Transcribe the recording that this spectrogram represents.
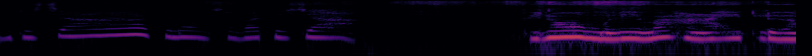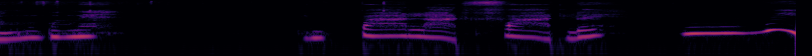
วัสดีจ้าพี่น้องสวัสดีจ้าพี่น้องวันนี้มาหาเห็ดเหลืองมาบ้างเนี่ยเป็นปลาหลาดฝาดเลยอุ้ย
